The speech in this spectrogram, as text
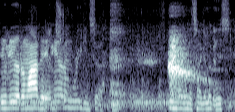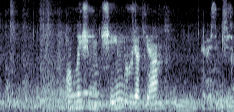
Ölüyorum abi, ölüyorum. Vallahi şimdi şeyim duracak ya. Nefesim kesildi.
